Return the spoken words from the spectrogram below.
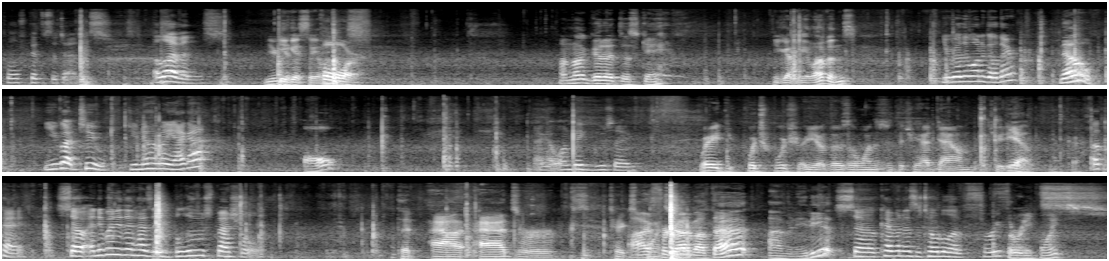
Wolf gets the tens. Elevens. You He get gets the Four. 11s. I'm not good at this game. You got the 11s. You really want to go there? No. You got two. Do you know how many I got? All? I got one big goose egg. Wait, which which are you? Those are the ones that you had down that you did. Yeah. Okay. Okay, so anybody that has a blue special, That add, adds or takes. I points forgot away. about that. I'm an idiot. so Kevin has a total of three Three points. points.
